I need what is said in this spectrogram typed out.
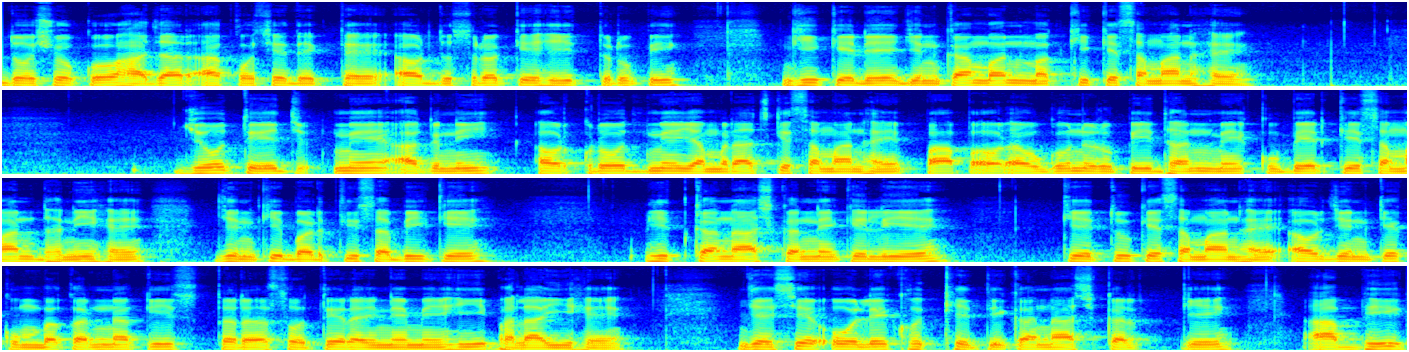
दोषों को हज़ार आँखों से देखते हैं और दूसरों के हित रूपी घी के लिए जिनका मन मक्खी के समान है। जो तेज में अग्नि और क्रोध में यमराज के समान है, पाप और अवगुण रूपी धन में कुबेर के समान धनी है, जिनकी बढ़ती सभी के हित का नाश करने के लिए केतु के समान है और जिनके कुंभकर्ण की तरह सोते रहने में ही भलाई है। जैसे ओले खेती का नाश करके आप भी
